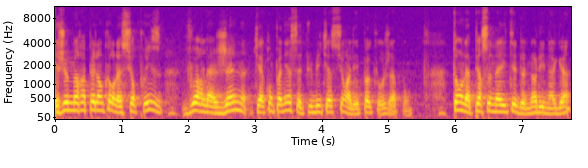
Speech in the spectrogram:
Et je me rappelle encore la surprise, voire la gêne qui accompagna cette publication à l'époque au Japon. Tant la personnalité de Norinaga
